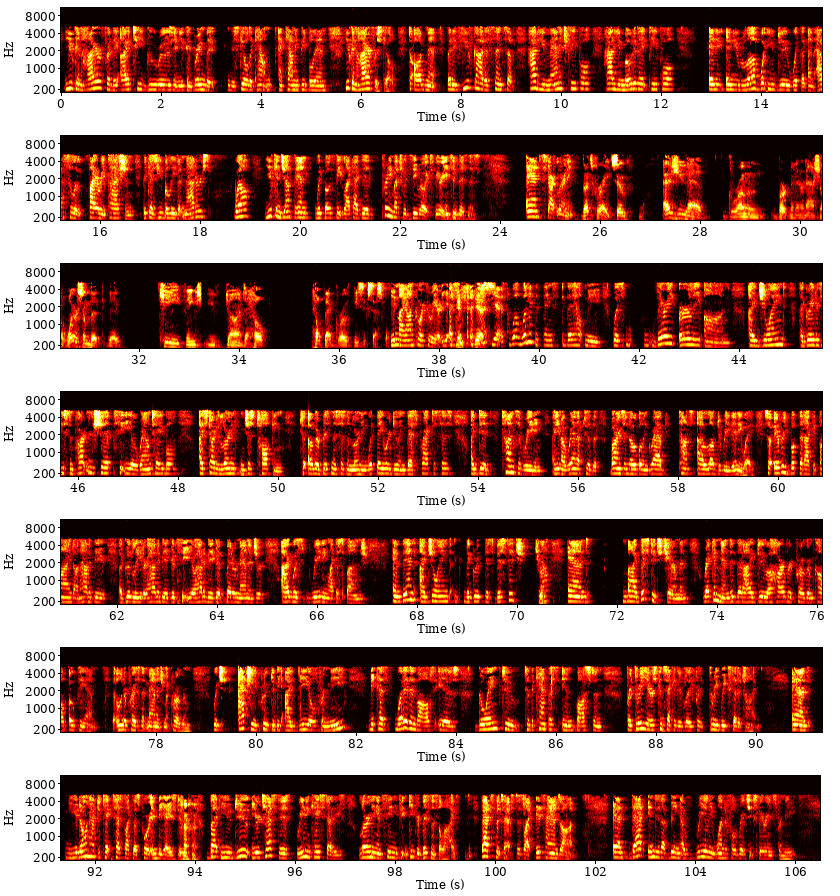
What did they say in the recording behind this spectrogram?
You can hire for the IT gurus and you can bring the, the skilled accountant, accounting people in. You can hire for skill to augment. But if you've got a sense of how do you manage people, how do you motivate people, and, and you love what you do with an absolute fiery passion because you believe it matters, well, you can jump in with both feet like I did pretty much with zero experience in business and start learning. That's great. So, as you have grown Birkman International, what are some of the, the key things you've done to help help that growth be successful? In my encore career, yes. Yes, yes. yes. Well, one of the things that helped me was very early on, I joined a Greater Houston Partnership CEO Roundtable. I started learning from just talking to other businesses and learning what they were doing, best practices. I did tons of reading. I, you know, ran up to the Barnes and Noble and grabbed. Const- I love to read anyway. So every book that I could find on how to be a good leader, how to be a good CEO, how to be a good, better manager, I was reading like a sponge. And then I joined the group, this Vistage, Sure. now, and my Vistage chairman recommended that I do a Harvard program called OPM, the Owner President Management Program, which actually proved to be ideal for me because what it involves is going to, to the campus in Boston for three years consecutively for three weeks at a time. And you don't have to take tests like those poor MBAs do, but you do. Your test is reading case studies, learning, and seeing if you can keep your business alive. That's the test. It's like it's hands on, and that ended up being a really wonderful, rich experience for me.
